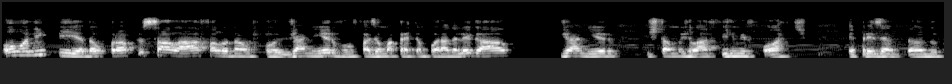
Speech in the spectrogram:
ou Olimpíada? O próprio Salah falou: não, pô, janeiro, vou fazer uma pré-temporada legal, janeiro, estamos lá firme e forte, representando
